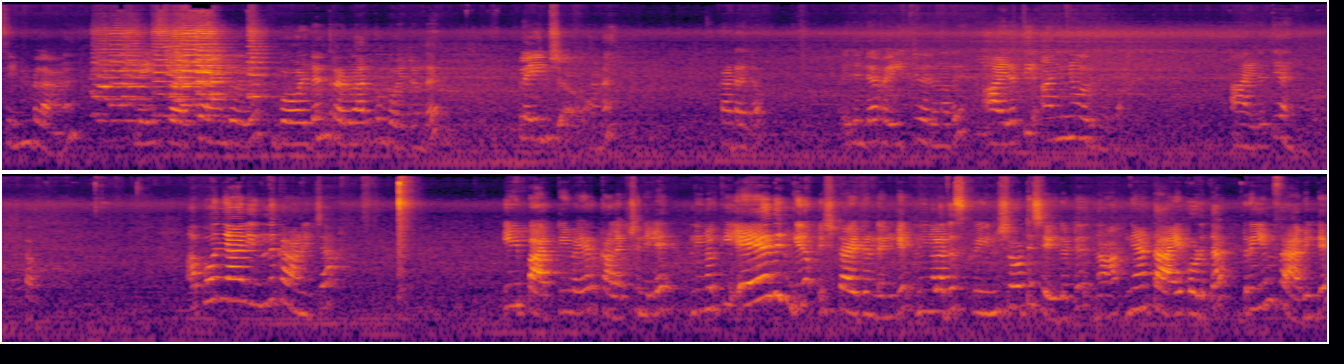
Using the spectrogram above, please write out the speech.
സിമ്പിളാണ് ലേസ് വർക്ക് ആൻഡ് ഒരു ഗോൾഡൻ ത്രെഡ് വർക്കും പോയിട്ടുണ്ട്. പ്ലെയിൻ ഷോളാണ് കടലോ ഇതിന്റെ റേറ്റ് വരുന്നത് ആയിരത്തി അഞ്ഞൂറ് രൂപ. ആയിരത്തി അഞ്ഞൂറ് കേട്ടോ. അപ്പോൾ ഞാൻ ഇന്ന് കാണിച്ച ഈ പാർട്ടി വെയർ കളക്ഷനിൽ നിങ്ങൾക്ക് ഏതെങ്കിലും ഇഷ്ടമായിട്ടുണ്ടെങ്കിൽ നിങ്ങളത് സ്ക്രീൻഷോട്ട് ചെയ്തിട്ട് ഞാൻ താഴെ കൊടുത്ത ഡ്രീം ഫാബിന്റെ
